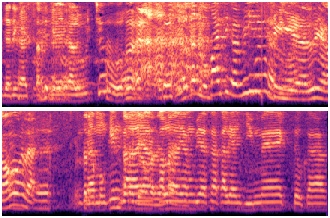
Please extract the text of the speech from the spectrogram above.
Jadi nggak seru, jadi nggak lucu. Lu kan gue pancing gak bisa. Iya, lu yang ngomong lah. Ya mungkin kalau yang kalau yang biasa kalian Jimek tuh kan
